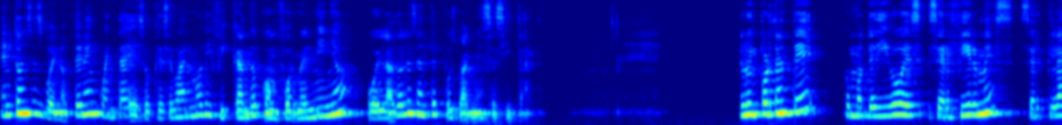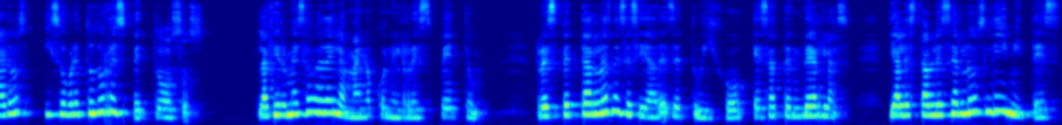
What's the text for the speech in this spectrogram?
Entonces, bueno, ten en cuenta eso, que se van modificando conforme el niño o el adolescente pues van necesitando. Lo importante, como te digo, es ser firmes, ser claros y sobre todo respetuosos. La firmeza va de la mano con el respeto. Respetar las necesidades de tu hijo es atenderlas y al establecer los límites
